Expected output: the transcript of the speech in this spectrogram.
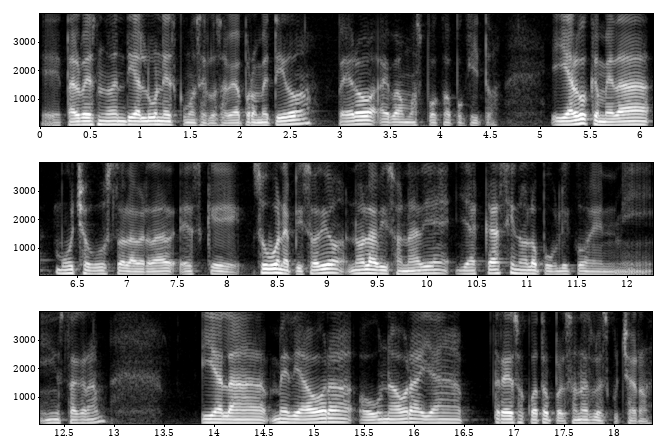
Eh, tal vez no en día lunes como se los había prometido, pero ahí vamos poco a poquito. Y algo que me da mucho gusto, la verdad, es que subo un episodio, no lo aviso a nadie, ya casi no lo publico en mi Instagram. Y a la media hora o una hora ya tres o cuatro personas lo escucharon,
